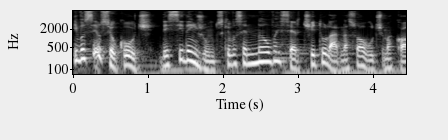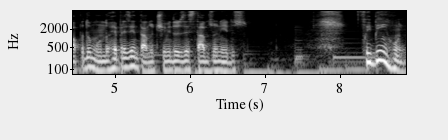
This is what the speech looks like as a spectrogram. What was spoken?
E você e o seu coach decidem juntos que você não vai ser titular na sua última Copa do Mundo representando o time dos Estados Unidos. Foi bem ruim.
